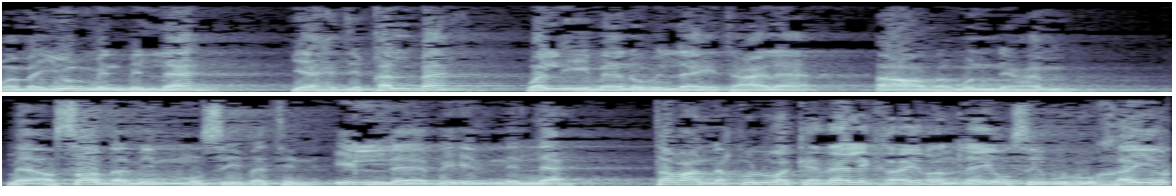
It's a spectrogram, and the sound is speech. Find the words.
ومن يؤمن بالله يهدي قلبه والإيمان بالله تعالى أعظم النعم. ما أصاب من مصيبة إلا بإذن الله. طبعا نقول وكذلك أيضا لا يصيبه خير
